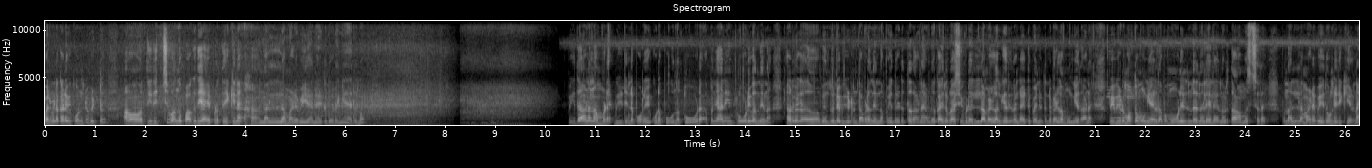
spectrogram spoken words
പരുമലക്കടവിൽ കൊണ്ടുവിട്ട് തിരിച്ച് വന്ന് പകുതി ആയപ്പോഴത്തേക്കിന് നല്ല മഴ പെയ്യാനായിട്ട് തുടങ്ങിയായിരുന്നു. അപ്പോൾ ഇതാണ് നമ്മുടെ വീടിന്റെ പുറകെ കൂടെ പോകുന്ന തോട്. അപ്പം ഞാൻ ഈ റോഡിൽ വന്ന് ഞങ്ങളുടെ ബന്ധുവിന്റെ വീടുണ്ട്. അവിടെ നിന്നപ്പോൾ ഇതെടുത്തതാണ് അവിടെ കഴിഞ്ഞ പ്രാവശ്യം ഇവിടെ എല്ലാം വെള്ളം കയറി രണ്ടായിരത്തി പതിനെട്ടിന്റെ വെള്ളം മുങ്ങിയതാണ്. അപ്പോൾ ഈ വീട് മൊത്തം മുങ്ങിയായിരുന്നു. അപ്പോൾ മുകളിന്റെ നിലയിലായിരുന്നു അവർ താമസിച്ചത്. അപ്പോൾ നല്ല മഴ പെയ്തുകൊണ്ടിരിക്കുകയാണ്.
